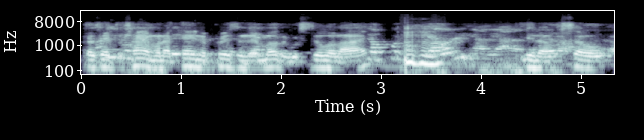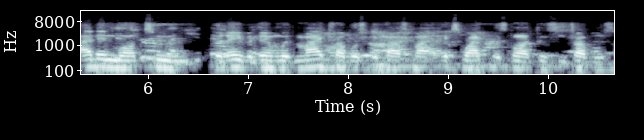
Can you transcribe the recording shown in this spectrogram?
Because at the time when I came to prison, their mother was still alive. Mm-hmm. You know, so I didn't want to belabor them with my troubles because my ex-wife was going through some troubles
